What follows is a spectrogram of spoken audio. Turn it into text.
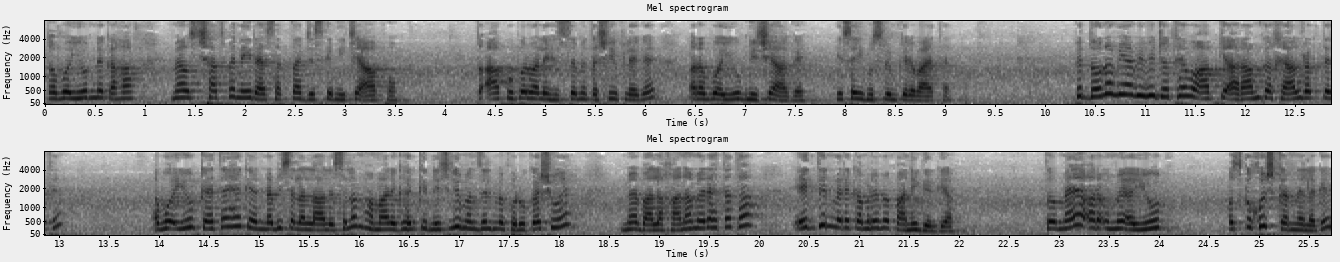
تو ابو ایوب نے کہا، میں اس چھت پہ نہیں رہ سکتا جس کے نیچے آپ ہوں۔ تو آپ اوپر والے حصے میں تشریف لے گئے اور ابو ایوب نیچے آ گئے۔ یہ صحیح مسلم کی روایت ہے۔ پھر دونوں میاں بیوی جو تھے، وہ آپ کے آرام کا خیال رکھتے تھے؟ ابو ایوب کہتے ہیں کہ نبی صلی اللہ علیہ وسلم ہمارے گھر کی نچلی منزل میں فروکش ہوئے۔ میں بالا خانہ میں رہتا تھا۔ ایک دن میرے کمرے میں پانی گر گیا۔ تو میں اور ام ایوب اس کو خوش کرنے لگے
